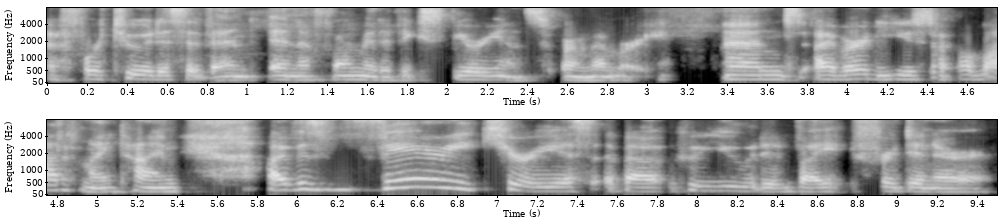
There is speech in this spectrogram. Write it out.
a fortuitous event, and a formative experience or memory. And I've already used up a lot of my time. I was very curious about who you would invite for dinner.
